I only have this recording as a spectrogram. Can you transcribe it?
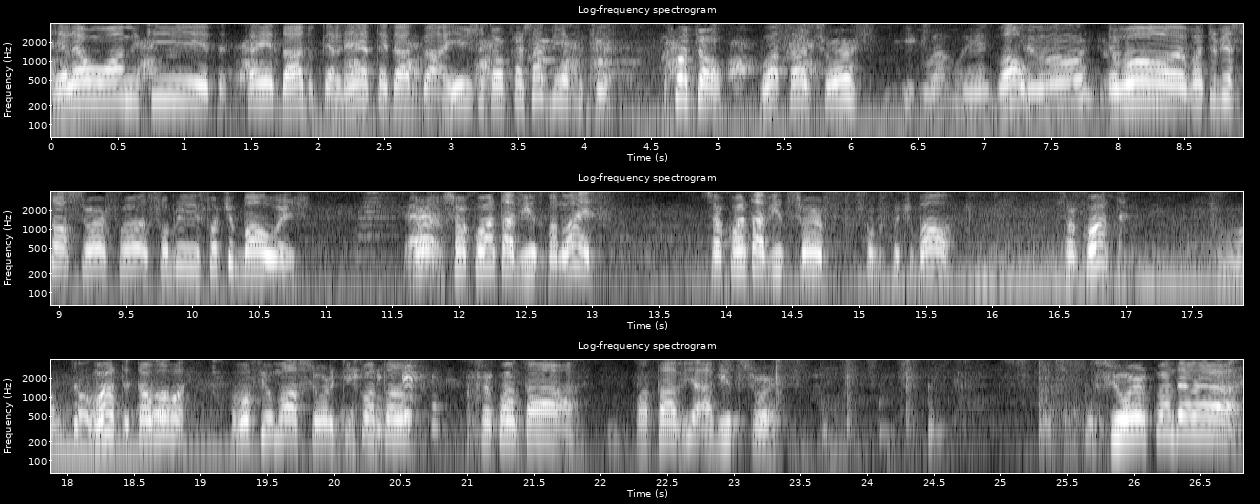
Ele é um homem que tem idade do Pelé, tem idade do Garrincha, então eu quero saber por quê. Sr. Tchão, boa tarde, senhor. Igualmente. Bom, eu vou, eu vou entrevistar o senhor sobre futebol hoje. O senhor, o senhor conta a vida para nós? O senhor conta a vida do senhor sobre futebol? O senhor conta? Conto. Conta? Então eu vou, eu vou filmar o senhor aqui contando, o senhor contar, contar a vida do senhor. O senhor, quando era.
